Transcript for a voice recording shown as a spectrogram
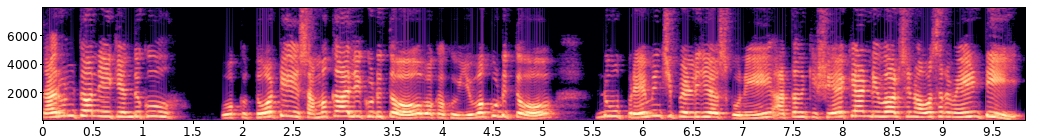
తరుణ్తో నీకెందుకు? ఒక తోటి సమకాలీకుడితో ఒక యువకుడితో నువ్వు ప్రేమించి పెళ్ళి చేసుకుని అతనికి షేక్ హ్యాండ్ ఇవ్వాల్సిన అవసరం ఏంటి?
